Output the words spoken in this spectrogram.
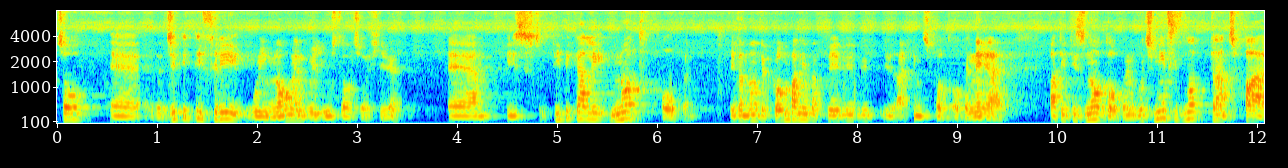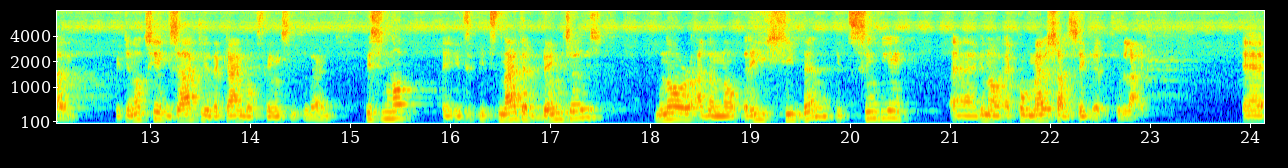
So uh, the GPT-3 we know and we used also here um, is typically not open, even though the company that created it, I think it's called OpenAI, but it is not open, which means it's not transparent. We cannot see exactly the kind of things it learns. This is not, it's, it's neither dangerous nor, I don't know, really hidden. It's simply, uh, you know, a commercial secret, if you like. Uh,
